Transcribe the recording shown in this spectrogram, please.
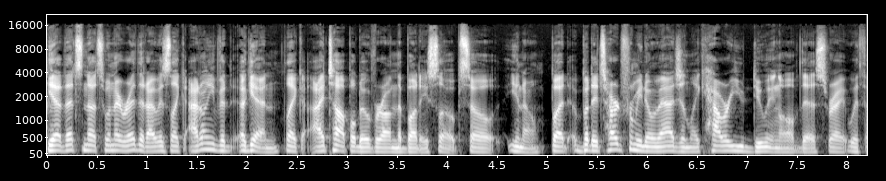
Yeah, that's nuts. When I read that, I was like, I don't even. Again, like I toppled over on the bunny slope, so you know. But but it's hard for me to imagine like how are you doing all of this right with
